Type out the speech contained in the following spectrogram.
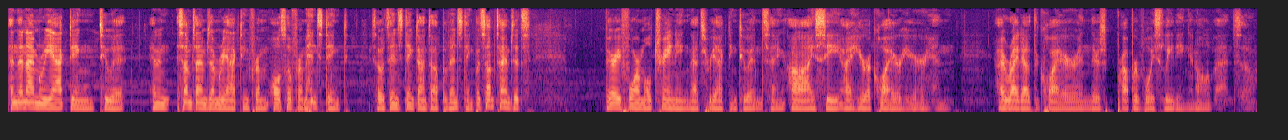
and then I'm reacting to it. And sometimes I'm reacting from also from instinct. So it's instinct on top of instinct, but sometimes it's very formal training that's reacting to it and saying, "Ah, I see. I hear a choir here and I write out the choir and there's proper voice leading and all of that." So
